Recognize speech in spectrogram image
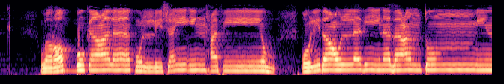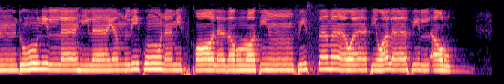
وَرَبُّكَ عَلَى كُلِّ شَيْءٍ حَفِيظٌ. قُلِ ادْعُوا الَّذِينَ زَعَمْتُم مِّن دُونِ اللَّهِ لَا يَمْلِكُونَ مِثْقَالَ ذَرَّةٍ فِي السَّمَاوَاتِ وَلَا فِي الْأَرْضِ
